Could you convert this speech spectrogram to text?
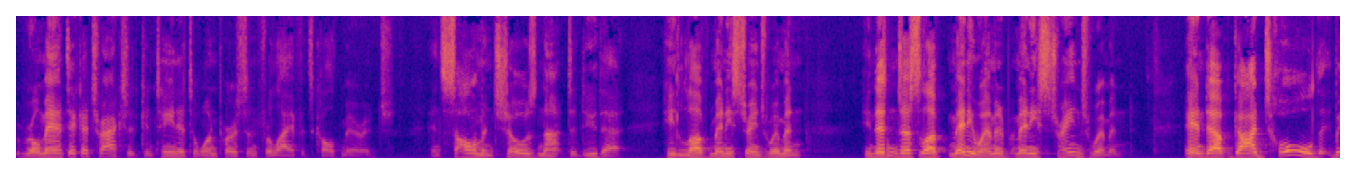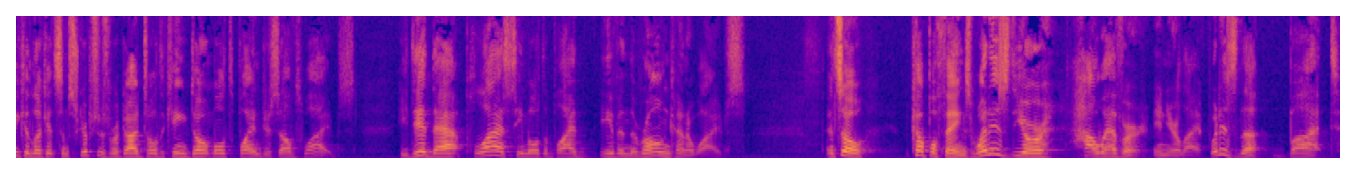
romantic attraction. Contain it to one person for life. It's called marriage. And Solomon chose not to do that. He loved many strange women. He didn't just love many women, but many strange women. And uh, God told, we could look at some scriptures where God told the king, don't multiply unto yourselves wives. He did that, plus he multiplied even the wrong kind of wives. And so, a couple things. What is your however in your life? What is the but?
